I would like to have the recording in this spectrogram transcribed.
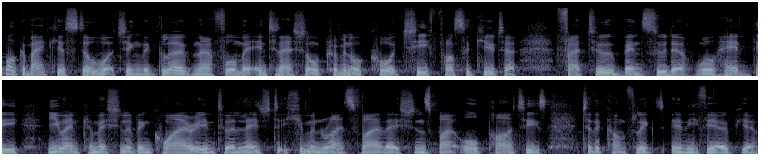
Welcome back. You're still watching The Globe. Now, former International Criminal Court Chief Prosecutor Fatou Bensouda will head the UN Commission of Inquiry into alleged human rights violations by all parties to the conflict in Ethiopia.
